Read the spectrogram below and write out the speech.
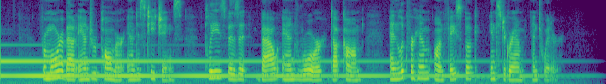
For more about Andrew Palmer and his teachings, please visit bowandroar.com and look for him on Facebook, Instagram, and Twitter.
